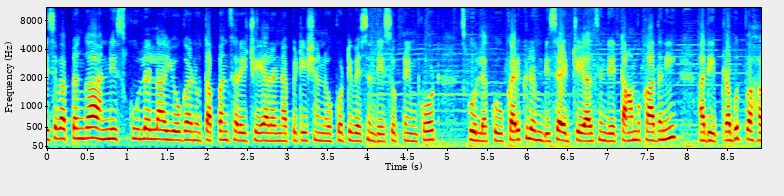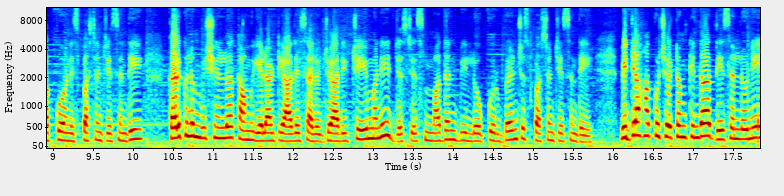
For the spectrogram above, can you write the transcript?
దేశవ్యాప్తంగా అన్ని స్కూళ్ళలో యోగాను తప్పనిసరి చేయాలన్న పిటిషన్ను కొట్టివేసింది సుప్రీంకోర్టు. స్కూళ్ళకు కరికులం డిసైడ్ చేయాల్సిందే తాము కాదని అది ప్రభుత్వ హక్కు అని స్పష్టం చేసింది. కరికులం విషయంలో తాము ఎలాంటి ఆదేశాలు జారీ చేయమని justice Madan B. Lokur bench స్పష్టం చేసింది. విద్యా హక్కు చట్టం కింద దేశంలోని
